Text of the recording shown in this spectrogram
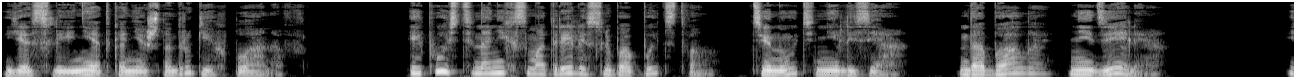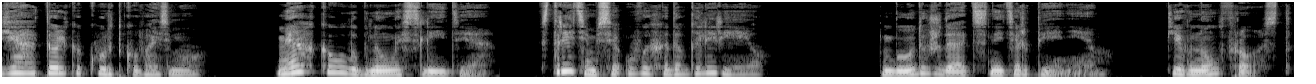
Если нет, конечно, других планов. И пусть на них смотрели с любопытством, тянуть нельзя. До бала неделя. Я только куртку возьму. Мягко улыбнулась Лидия. Встретимся у выхода в галерею. Буду ждать с нетерпением. Кивнул Фрост.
